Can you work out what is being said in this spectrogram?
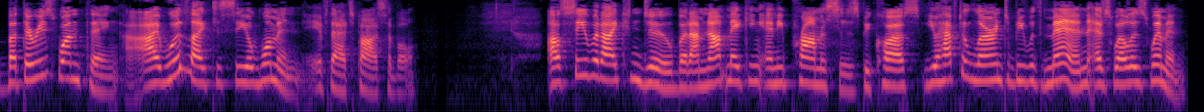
But there is one thing. I would like to see a woman, if that's possible. I'll see what I can do, but I'm not making any promises because you have to learn to be with men as well as women.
